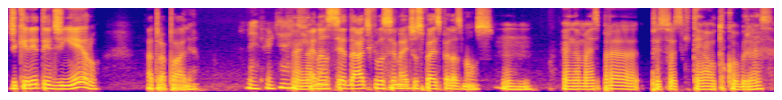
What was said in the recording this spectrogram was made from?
de querer ter dinheiro, atrapalha. É verdade. Ainda É na ansiedade que você mete os pés pelas mãos. Uhum. Ainda mais pra pessoas que têm autocobrança.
